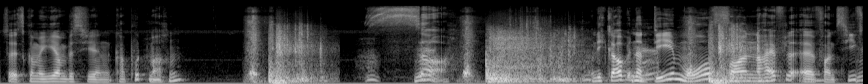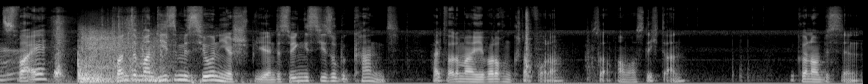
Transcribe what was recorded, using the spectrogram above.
So, jetzt können wir hier ein bisschen kaputt machen. So. Und ich glaube, in der Demo von, High äh, von Thief 2 konnte man diese Mission hier spielen. Deswegen ist die so bekannt. Halt, warte mal, hier war doch ein Knopf, oder? So, machen wir das Licht an. Wir können noch ein bisschen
